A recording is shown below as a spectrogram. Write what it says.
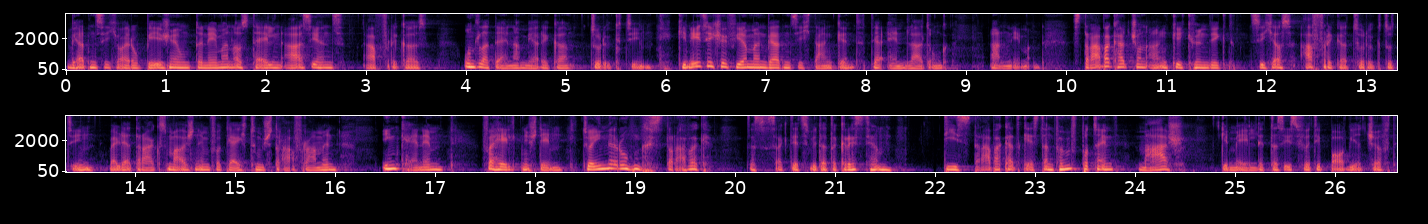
werden sich europäische Unternehmen aus Teilen Asiens, Afrikas und Lateinamerika zurückziehen. Chinesische Firmen werden sich dankend der Einladung annehmen. Strabag hat schon angekündigt, sich aus Afrika zurückzuziehen, weil die Ertragsmargen im Vergleich zum Strafrahmen in keinem Verhältnis stehen. Zur Erinnerung, Strabag das sagt jetzt wieder der Christian, die Strabag hat gestern 5% Marsch gemeldet. Das ist für die Bauwirtschaft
